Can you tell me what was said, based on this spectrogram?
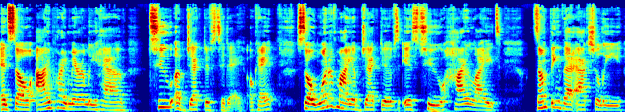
And so I primarily have two objectives today. Okay. So one of my objectives is to highlight something that actually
